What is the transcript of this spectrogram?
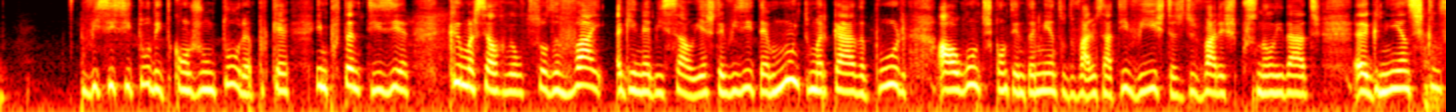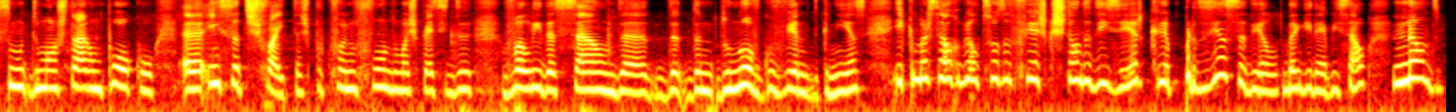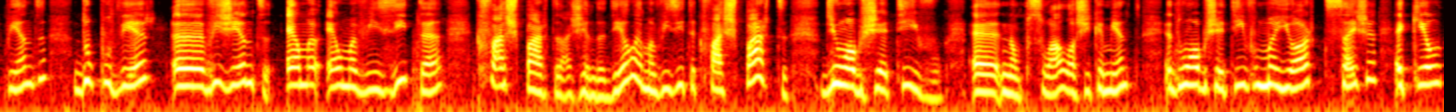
vicissitude e de conjuntura, porque é importante dizer que Marcelo Rebelo de Sousa vai a Guiné-Bissau e esta visita é muito marcada por algum descontentamento de vários ativistas, de várias personalidades eh, guineenses que se demonstraram um pouco eh, insatisfeitas, porque foi no fundo uma espécie de validação da- da- da- do novo governo de guineense e que Marcelo Rebelo de Sousa fez questão de dizer que a presença dele na Guiné-Bissau não depende do poder eh, vigente. É uma, é uma visita que faz parte da agenda dele, é uma visita que faz parte de um objetivo, eh, não pessoal, logicamente, de um objetivo maior que seja aquele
